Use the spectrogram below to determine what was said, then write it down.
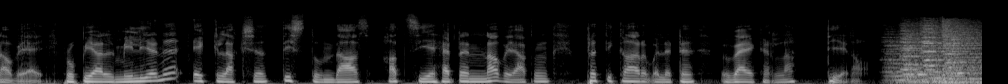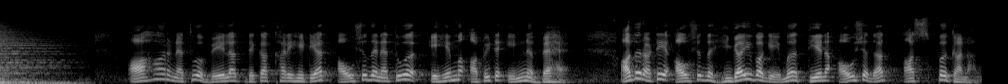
නවයයි. රුපියල් මිලියන එක් ලක්ෂ තිස්තුන්දාස් හත්සිය හැට නවයක් ප්‍රතිකාරවලට වැය කරලා තියෙනවා. ආහාර නැතුව වේලක් දෙකක් හරි හිටියත් ඖෂධ නැතුව එහෙම අපිට ඉන්න බැහැ. අද රටේ ඖෂධ හිඟයි වගේම තියෙන ඖෂධත් අස්ප ගණන්.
